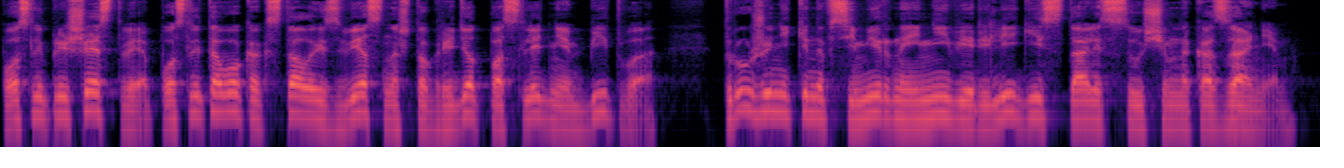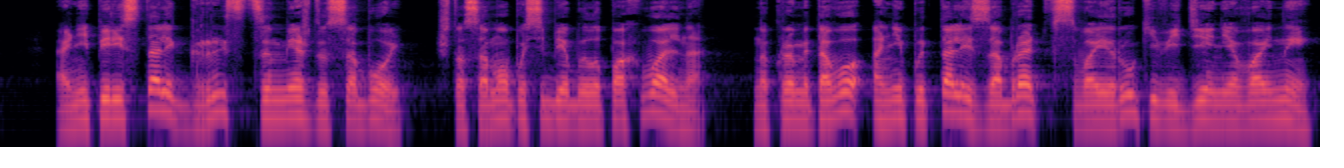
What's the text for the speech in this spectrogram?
После пришествия, после того, как стало известно, что грядет последняя битва, труженики на всемирной ниве религии стали сущим наказанием. Они перестали грызться между собой, что само по себе было похвально – но кроме того, они пытались забрать в свои руки ведение войны.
